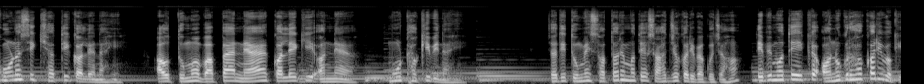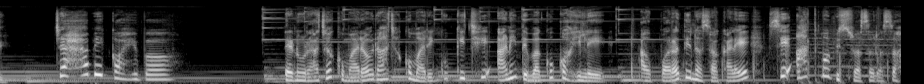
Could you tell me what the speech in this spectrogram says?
କୌଣସି କ୍ଷତି କଲେ ନାହିଁ। ଆଉ ତୁମ ବାପା ନ୍ୟାୟ କଲେ କି ଅନ୍ୟାୟ? ମୁଁ ଠକିବି ନାହିଁ। ଯଦି ତୁମେ ସତରେ ମୋତେ ସାହାଯ୍ୟ କରିବାକୁ ଚାହଁ ତେବେ ମୋତେ ଏକ ଅନୁଗ୍ରହ କରିବ କି? ଯାହା ବି କହିବ। ତେଣୁ ରାଜକୁମାର ରାଜକୁମାରୀଙ୍କୁ କିଛି ଆଣିଦେବାକୁ କହିଲେ। ଆଉ ପରଦିନ ସକାଳେ ସେ ଆତ୍ମବିଶ୍ୱାସର ସହ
